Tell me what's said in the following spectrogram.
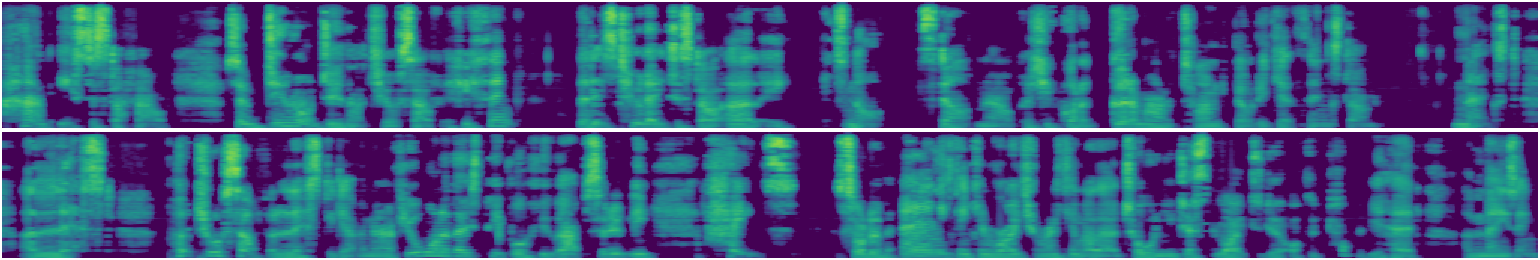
had Easter stuff out. So do not do that to yourself. If you think that it's too late to start early, it's not. Start now because you've got a good amount of time to be able to get things done. Next, a list. Put yourself a list together. Now, if you're one of those people who absolutely hates sort of anything in writing or anything like that at all, and you just like to do it off the top of your head, amazing.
